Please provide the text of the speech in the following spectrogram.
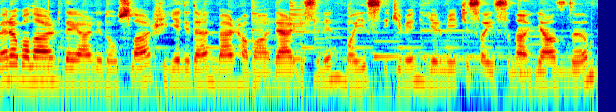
Merhabalar değerli dostlar. Yeniden Merhaba dergisinin Mayıs 2022 sayısına yazdığım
